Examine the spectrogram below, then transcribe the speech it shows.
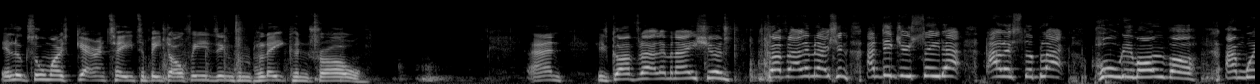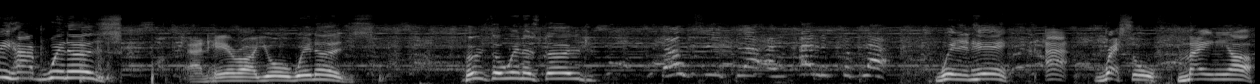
It looks almost guaranteed to be Dolph. He is in complete control. And he's gone for that elimination. He's gone for that elimination. And did you see that? Aleister Black pulled him over. And we have winners. And here are your winners. Who's the winners, dude? Dolph Ziggler and Aleister Black. Winning here at WrestleMania.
